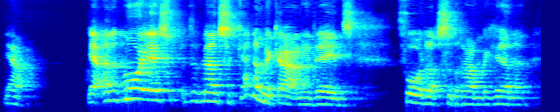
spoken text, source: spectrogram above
ja. Ja, en het mooie is, de mensen kennen elkaar niet eens voordat ze eraan beginnen.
